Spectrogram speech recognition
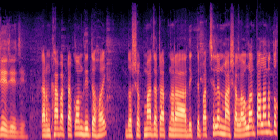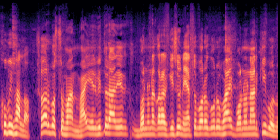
জি জি জি। কারণ খাবারটা কম দিতে হয়। দর্শক মাজাটা আপনারা দেখতে পাচ্ছিলেন মাশাল্লাহ উলান পালানো তো খুবই ভালো। সর্বোচ্চ মান ভাই এর ভিতরে আর এর বর্ণনা করার কিছু নেই। এত বড় গরু ভাই বর্ণনা আর কি বলব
